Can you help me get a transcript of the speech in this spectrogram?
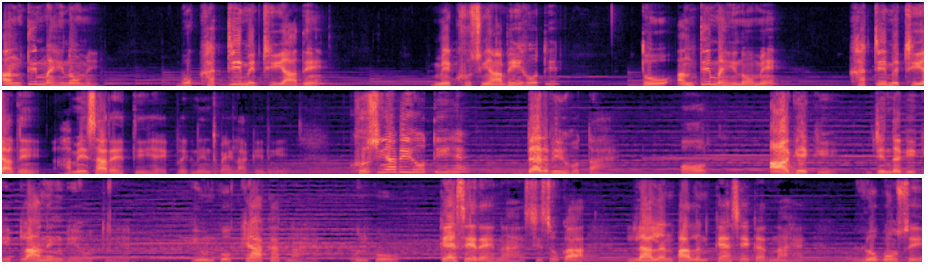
अंतिम महीनों में वो खट्टी मीठी यादें में खुशियाँ भी होती तो अंतिम महीनों में खट्टी मीठी यादें हमेशा रहती है एक प्रेग्नेंट महिला के लिए। खुशियाँ भी होती हैं, डर भी होता है और आगे की ज़िंदगी की प्लानिंग भी होती है। कि उनको क्या करना है, उनको कैसे रहना है, शिशु का लालन पालन कैसे करना है, लोगों से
